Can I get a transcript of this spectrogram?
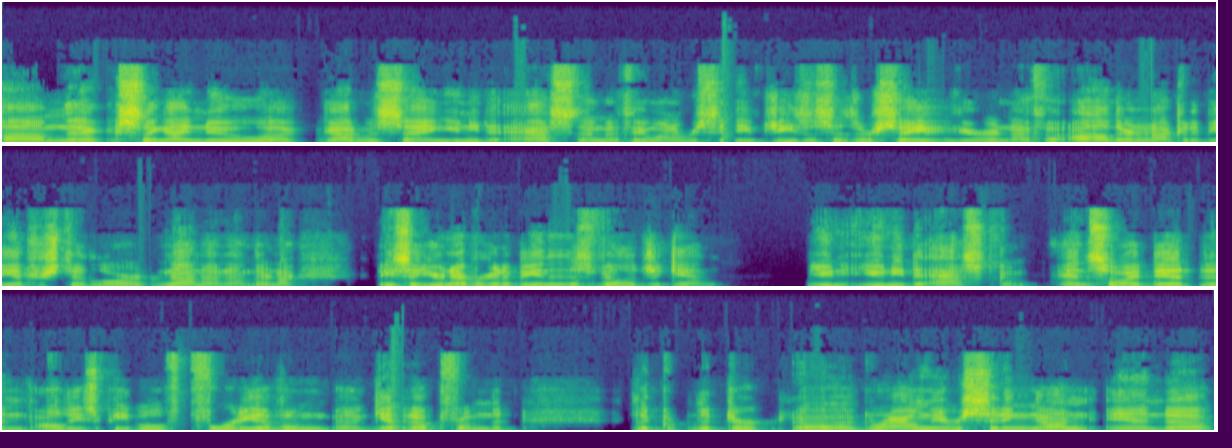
um, the next thing I knew, uh, God was saying, "You need to ask them if they want to receive Jesus as their Savior." And I thought, "Oh, they're not going to be interested, Lord. No, no, no, they're not." He said, "You're never going to be in this village again. You you need to ask them." And so I did, and all these people, forty of them, uh, get up from the the the dirt uh, ground they were sitting on, and uh,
